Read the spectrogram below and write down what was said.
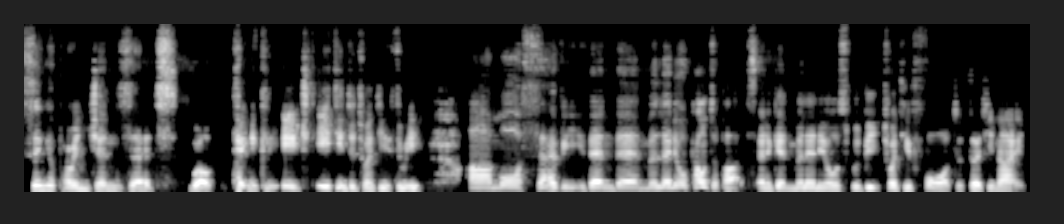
Singaporean Gen Zs, well, technically aged 18 to 23, are more savvy than their millennial counterparts. And again, millennials would be 24 to 39.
